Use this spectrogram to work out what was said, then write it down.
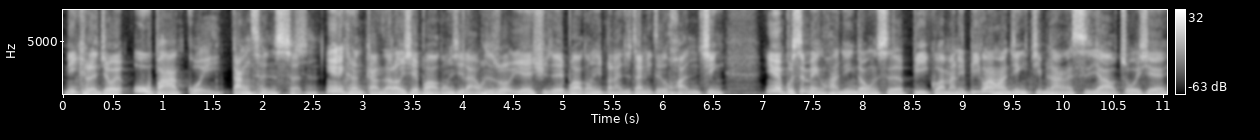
你可能就会误把鬼当成神，因为你可能感召到一些不好的东西来，或是说也许这些不好的东西本来就在你这个环境，因为不是每个环境都有适合闭关嘛，你闭关环境基本上是要做一些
